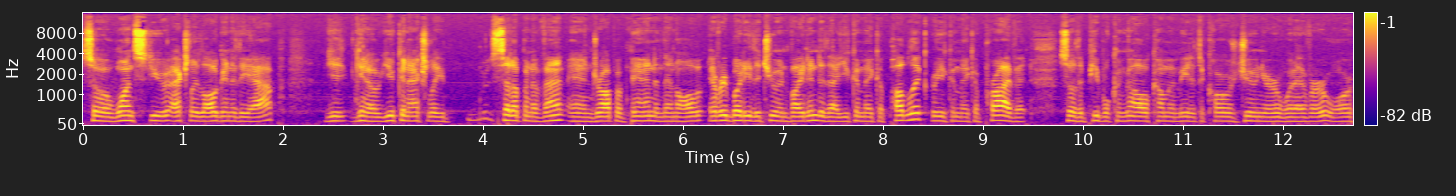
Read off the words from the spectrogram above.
So once you actually log into the app, you you know you can actually set up an event and drop a pin and then all everybody that you invite into that you can make a public or you can make a private so that people can all come and meet at the Carl's Jr. or whatever or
